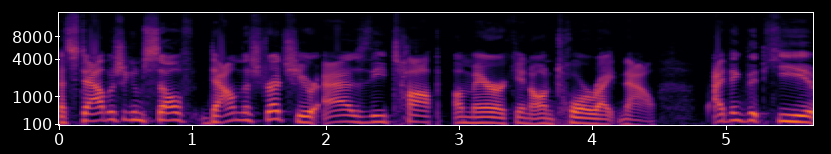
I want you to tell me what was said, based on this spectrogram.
establishing himself down the stretch here as the top American on tour right now. I think that he,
